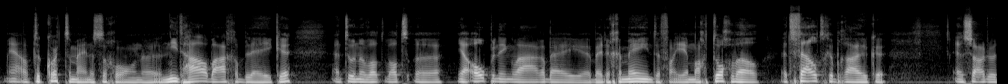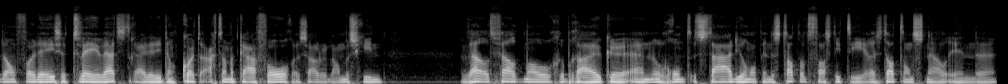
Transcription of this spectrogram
Maar ja, op de korte termijn is het gewoon eh, niet haalbaar gebleken. En toen er wat, wat ja, opening waren bij, bij de gemeente van je mag toch wel het veld gebruiken. En zouden we dan voor deze twee wedstrijden die dan kort achter elkaar volgen, zouden we dan misschien wel het veld mogen gebruiken en rond het stadion of in de stad wat faciliteren, is dat dan snel in de...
